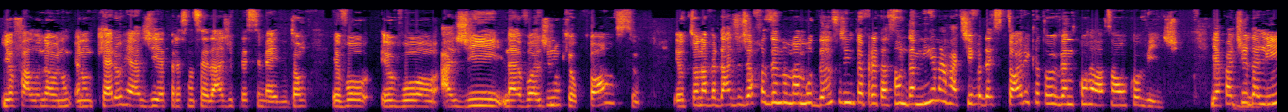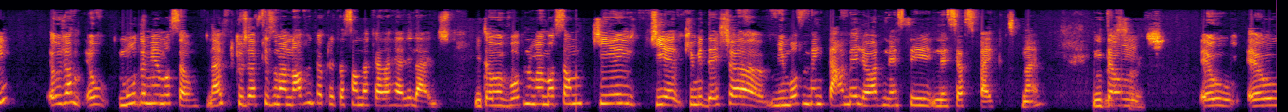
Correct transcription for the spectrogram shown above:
e eu falo, não, eu não, eu não quero reagir para essa ansiedade e para esse medo, então eu vou, eu vou agir, né? Eu vou agir no que eu posso eu estou, na verdade, já fazendo uma mudança de interpretação da minha narrativa, da história que eu estou vivendo com relação ao Covid. E a partir uhum. dali, eu já eu mudo a minha emoção, né? Porque eu já fiz uma nova interpretação daquela realidade. Então eu vou para uma emoção que, que, que me deixa me movimentar melhor nesse, nesse aspecto, né? Então eu, eu,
